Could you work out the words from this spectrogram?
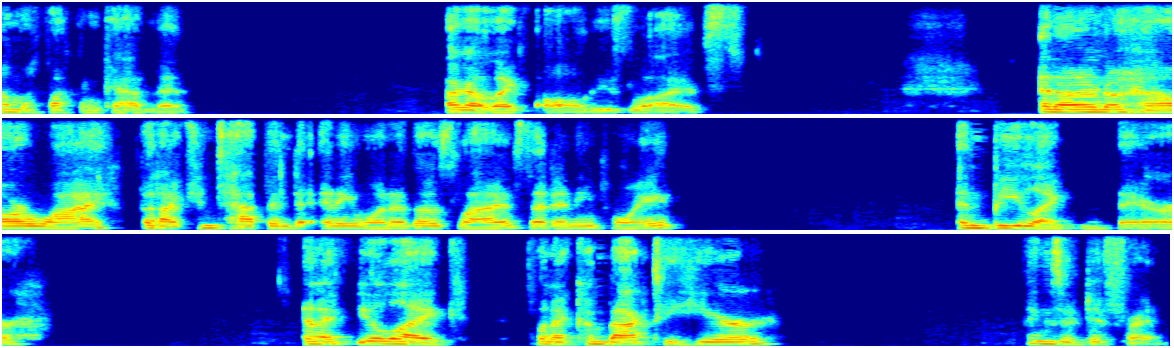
I'm a fucking cabinet. I got like all these lives. And I don't know how or why, but I can tap into any one of those lives at any point and be like there. And I feel like when I come back to here, things are different.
